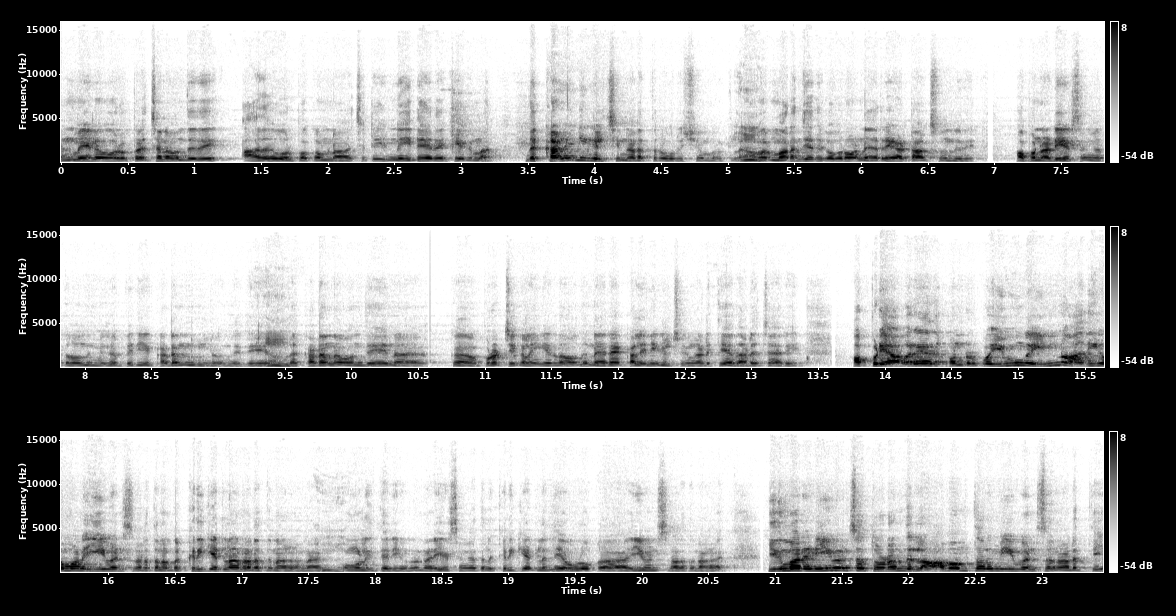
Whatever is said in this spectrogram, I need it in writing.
அண்மையில ஒரு பிரச்சனை வந்தது. அதை ஒரு பக்கம் நான் வச்சுட்டு இன்னும் இதே எதை கேட்கணும்னா இந்த கலை நிகழ்ச்சி நடத்துற ஒரு விஷயம் இருக்குல்ல. அவர் மறைஞ்சதுக்கு அப்புறம் நிறைய டாக்ஸ் வந்தது. அப்போ நடிகர் சங்கத்துல வந்து மிகப்பெரிய கடன் இருந்தது. அந்த கடனை வந்து புரட்சி கலைஞர் தான் வந்து நிறைய கலை நிகழ்ச்சிகள் நடத்தி அதை அடைச்சாரு. அப்படி அவரே அதை பண்றப்போ இவங்க இன்னும் அதிகமான ஈவெண்ட்ஸ் நடத்தலாம் இப்போ கிரிக்கெட்லாம் நடத்துனாங்க. உங்களுக்கு தெரியும். நடிகர் சங்கத்துல கிரிக்கெட்ல இருந்து எவ்வளோ ஈவெண்ட்ஸ் நடத்துனாங்க. இது மாதிரி ஈவெண்ட்ஸை தொடர்ந்து லாபம் தரும் ஈவெண்ட்ஸை நடத்தி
